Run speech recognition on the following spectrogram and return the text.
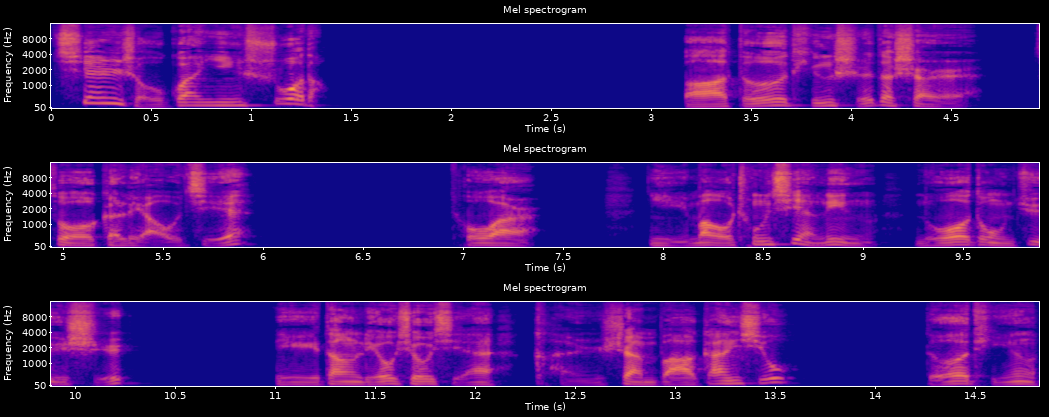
千手观音说道。把德廷石的事儿做个了结，徒儿，你冒充县令挪动巨石，你当刘修贤肯善罢甘休，德廷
